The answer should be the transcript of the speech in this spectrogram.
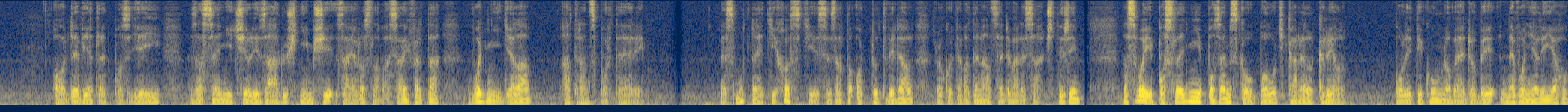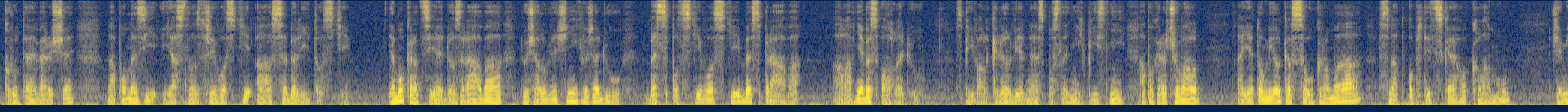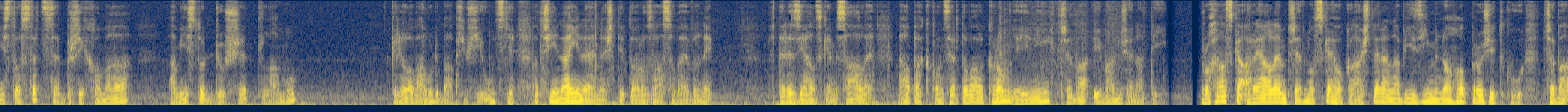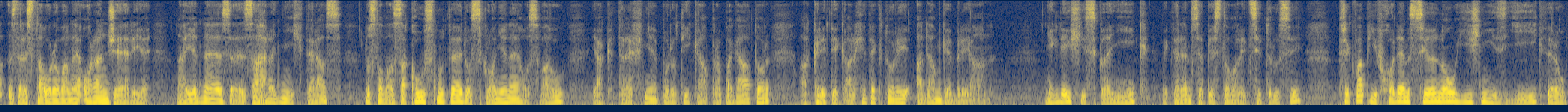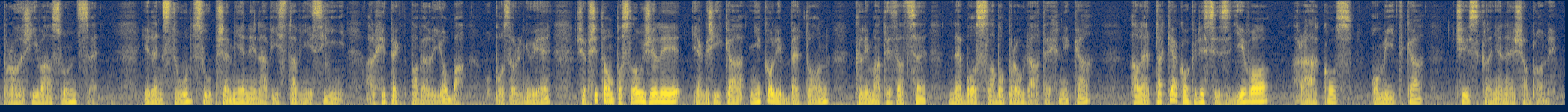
O devět let později zase ničili zádušní mši za Jaroslava Seiferta, vodní děla a transportéry. Ve smutné tichosti se za to odtud vydal roku 1994 na svoji poslední pozemskou pouť Karel Kryl. Politikům nové doby nevonily jeho kruté verše na pomezí jasnozřivosti a sebelítosti. Demokracie dozrává do žaludečních vředů, bez poctivosti, bez práva a hlavně bez ohledů. zpíval Kryl v jedné z posledních písní a pokračoval a je to mílka soukromá, snad optického klamu, že místo srdce břicho má a místo duše tlamu? Krylová hudba při vší úctě patří na jiné než tyto rozhlasové vlny. Tereziánském sále naopak koncertoval kromě jiných třeba Ivan Ženatý. Procházka areálem Převnovského kláštera nabízí mnoho prožitků, třeba z restaurované oranžérie na jedné ze zahradních teras, doslova zakousnuté do skloněného svahu, jak trefně podotýká propagátor a kritik architektury Adam Gebrián. Někdejší skleník, ve kterém se pěstovaly citrusy, překvapí vchodem silnou jižní zdí, kterou prohřívá slunce. Jeden z tvůrců přeměny na výstavní síň, architekt Pavel Joba, upozorňuje, že přitom posloužili, jak říká, nikoli beton, klimatizace nebo slaboproudá technika, ale tak jako kdysi zdivo, rákos, omítka či skleněné šablony.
